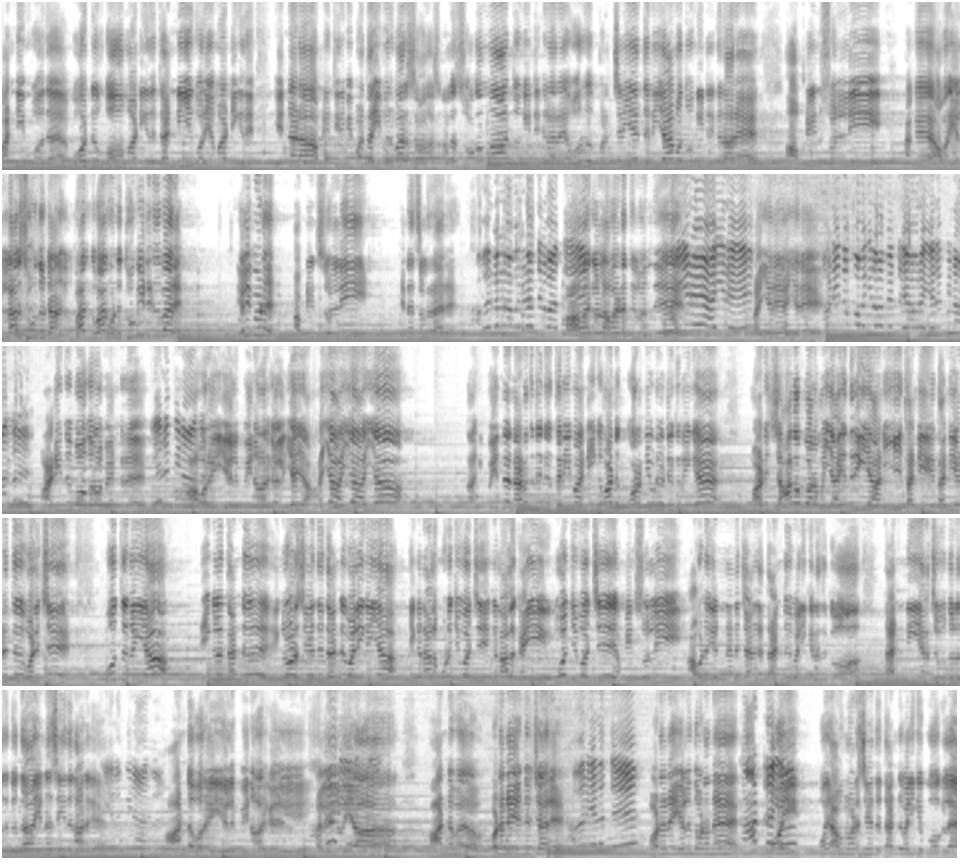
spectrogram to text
வண்டி போத போட்டும் போக மாட்டேங்குது தண்ணியும் குறைய மாட்டேங்குது. என்னடா அப்படி திரும்பி பார்த்தா இவர் பாரு நல்ல சுகமா தூங்கிட்டு இருக்கிறாரு. ஒரு பிரச்சனையே தெரியாம தூங்கிட்டு இருக்கிறாரு அப்படின்னு சொல்லி அங்க அவர் எல்லாரும் சூழ்ந்துட்டாங்க. பாருங்க பாருங்க ஒண்ணு தூங்கிட்டு இருக்குது பாரு. எழுப்பி விடு அப்படின்னு சொல்லி என்ன சொல்றாரு? அவர்கள் அவரிடத்தில் வந்து ஐயரே ஐயரே மடிந்து போகிறோம் என்று அவரை எழுப்பினார்கள். ஐயா ஐயா ஐயா நாங்க இப்ப என்ன நடந்துட்டு தெரியுமா? நீங்க பாட்டு குரட்டி விட்டுட்டு இருக்கிறீங்க. மடி சாக போறோம் ஐயா எந்திரியா நீ தண்ணி தண்ணி எடுத்து வலிச்சு ஊத்துங்க ஐயா நீங்களும் தண்டு எங்களோட சேர்ந்து தண்டு வலிங்கய்யா. எங்களால முடிஞ்சு வச்சு எங்களால கை ஓஞ்சு வச்சு அப்படின்னு சொல்லி அவனுக்கு என்ன நினைச்சானுங்க? தண்டு வலிக்கிறதுக்கும் தண்ணி இறைச்சி ஊத்துறதுக்கு தான் என்ன செய்தானுங்க எழுப்பினார்கள். ஆண்டவரை எழுப்பினார்கள். ஹalleluya. ஆண்டவர் உடனே எந்திரிச்சாரு. உடனே எழுந்த உடனே போய் போய் அவங்களோட சேர்ந்து தண்டு வலிக்க போகல.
